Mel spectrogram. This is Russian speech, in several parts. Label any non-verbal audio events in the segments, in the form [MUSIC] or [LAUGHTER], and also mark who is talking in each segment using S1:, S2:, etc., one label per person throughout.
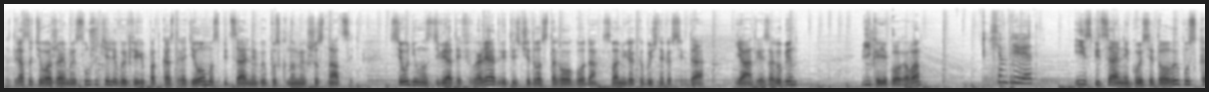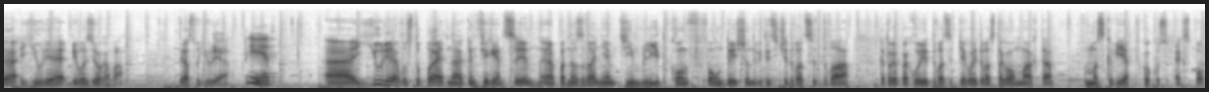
S1: Здравствуйте, уважаемые слушатели! В эфире подкаст Радиома, специальный выпуск номер 16. Сегодня у нас 9 февраля 2022 года. С вами, как обычно, как всегда, я, Андрей Зарубин, Вика Егорова.
S2: Всем привет!
S1: И специальный гость этого выпуска Юлия Белозерова. Здравствуй, Юлия.
S3: Привет.
S1: А, Юлия выступает на конференции э, под названием Team Lead Conf Foundation 2022, которая проходит 21 и 22 марта в Москве в Крокус Экспо.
